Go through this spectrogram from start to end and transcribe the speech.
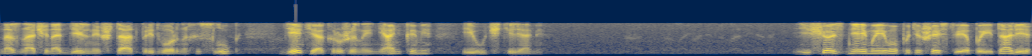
назначен отдельный штат придворных и слуг – Дети окружены няньками и учителями. Еще с дней моего путешествия по Италии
